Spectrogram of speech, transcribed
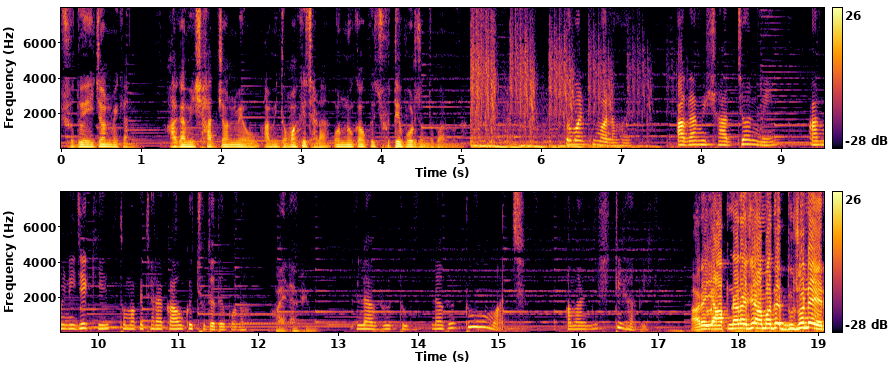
শুধু এই জন্মে কেন? আগামী সাত জন্মেও আমি তোমাকে ছাড়া অন্য কাউকে ছুতে পর্যন্ত পারব না। তোমার কি মনে হয়? আগামী সাত জন্মে আমি নিজেকে তোমাকে ছাড়া কাউকে ছুতে দেব না? I love you love you too love you too much আমার মিষ্টি হাবি। আর এই আপনারা যে আমাদের দুজনের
